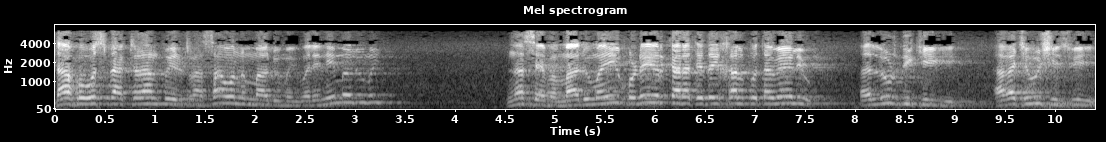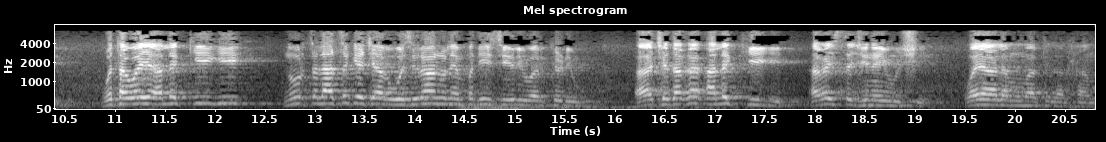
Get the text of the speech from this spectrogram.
دا خو اوس ډاکټران په الټراساوند معلومه وي ولې نه معلومه وي نه سبب معلومه یې خډیر کرته د خلکو ته ویلو لور دی کیږي هغه چې وشي زوی وته وای الک کیږي نور څلاڅه کې چې هغه وزیرانو لم په دې سیری ور کړیو چې دغه الک کیږي هغه استجنې وشي ويعلم ما في الارحام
